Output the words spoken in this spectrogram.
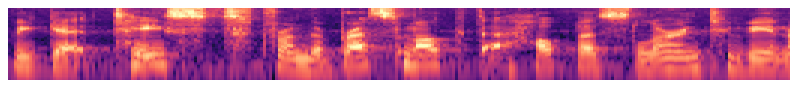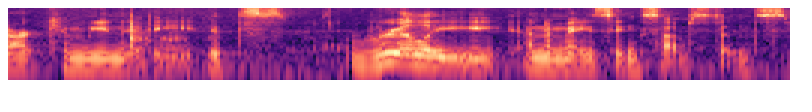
We get tastes from the breast milk that help us learn to be in our community. It's really an amazing substance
